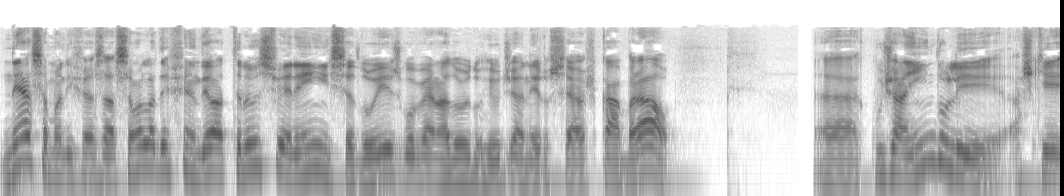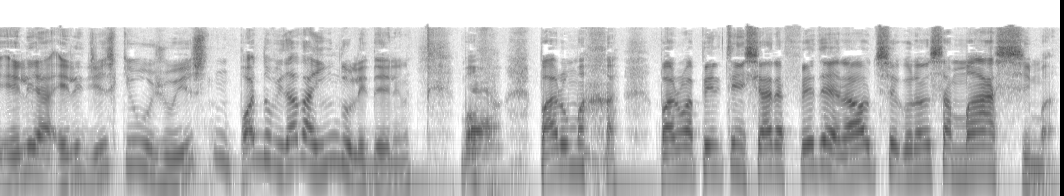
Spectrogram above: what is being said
Nessa manifestação, ela defendeu a transferência do ex-governador do Rio de Janeiro, Sérgio Cabral, uh, cuja índole, acho que ele, ele diz que o juiz não pode duvidar da índole dele, né? Bom, é. para, uma, para uma penitenciária federal de segurança máxima.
